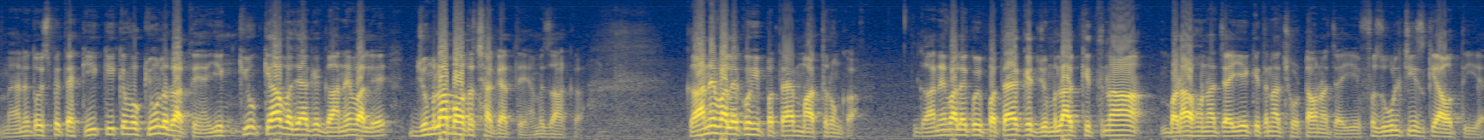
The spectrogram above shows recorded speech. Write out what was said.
میں نے تو اس پہ تحقیق کی کہ وہ کیوں لگاتے ہیں۔ یہ کیوں کیا وجہ کہ گانے والے جملہ بہت اچھا کہتے ہیں مزاح کا؟ گانے والے کو ہی پتہ ہے ماتروں کا۔ گانے والے کو ہی پتہ ہے کہ جملہ کتنا بڑا ہونا چاہیے کتنا چھوٹا ہونا چاہیے؟ فضول چیز کیا ہوتی ہے؟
